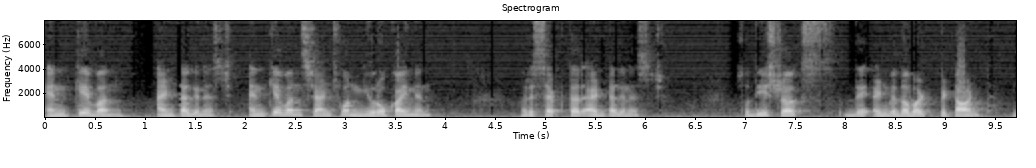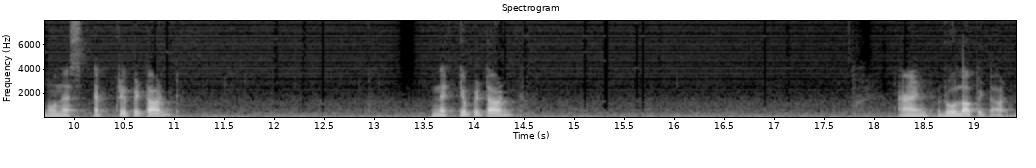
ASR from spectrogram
NK1 antagonist. NK1 stands for neurokinin receptor antagonist. So these drugs they end with the word pitant known as aprepitant, netupitant and rolapitant.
